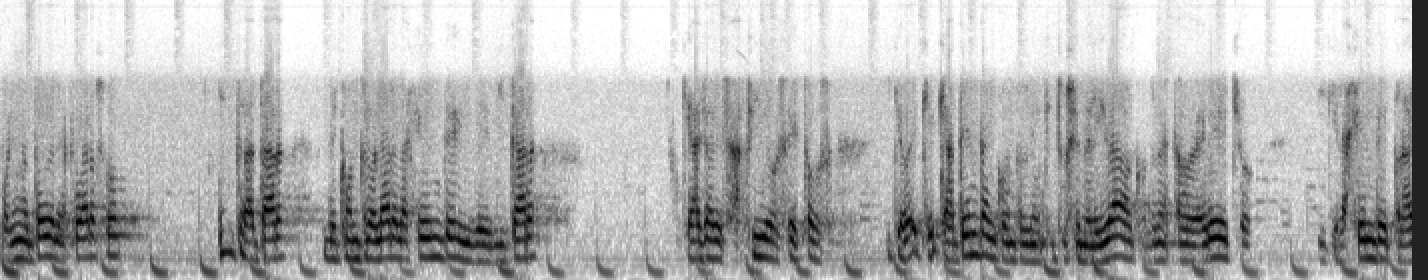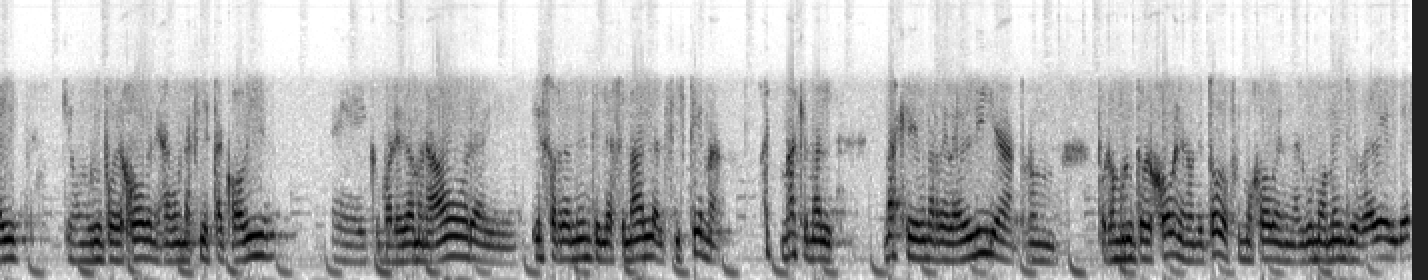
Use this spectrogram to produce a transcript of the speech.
poniendo todo el esfuerzo en tratar de controlar a la gente y de evitar que haya desafíos estos que, que atentan contra la institucionalidad, contra un Estado de Derecho, y que la gente por ahí, que un grupo de jóvenes haga una fiesta COVID, eh, como le llaman ahora, y eso realmente le hace mal al sistema, más que mal, más que una rebeldía por un, por un grupo de jóvenes, donde todos fuimos jóvenes en algún momento y rebeldes,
